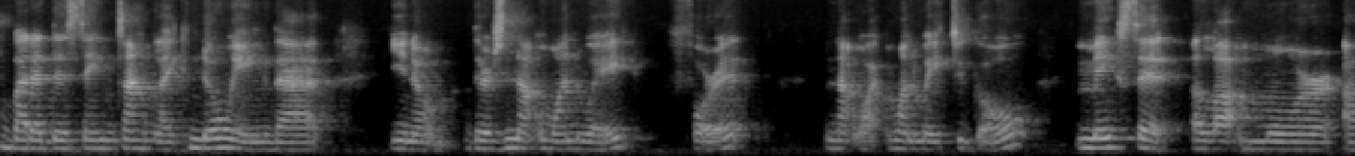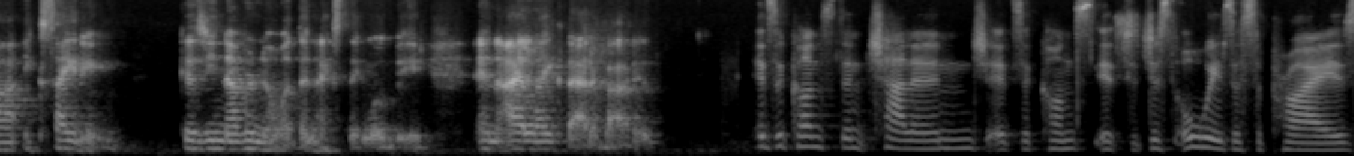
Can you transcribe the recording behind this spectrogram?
but at the same time, like knowing that, you know, there's not one way for it not one way to go makes it a lot more uh, exciting because you never know what the next thing will be and i like that about it. It's a constant challenge it's a const it's just always a surprise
